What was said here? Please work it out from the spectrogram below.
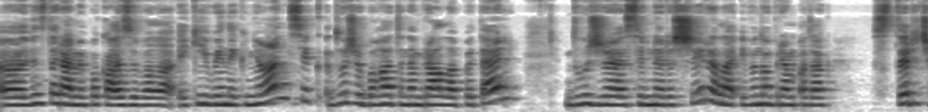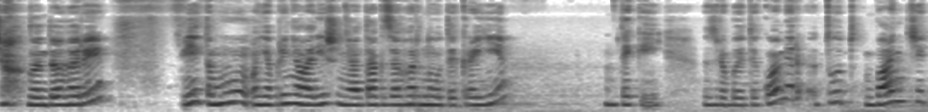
Е, в інстаграмі показувала, який виник нюансик. Дуже багато набрала петель, дуже сильно розширила, і воно прям отак стирчало догори. І тому я прийняла рішення отак загорнути краї. Такий зробити комір. Тут бантик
